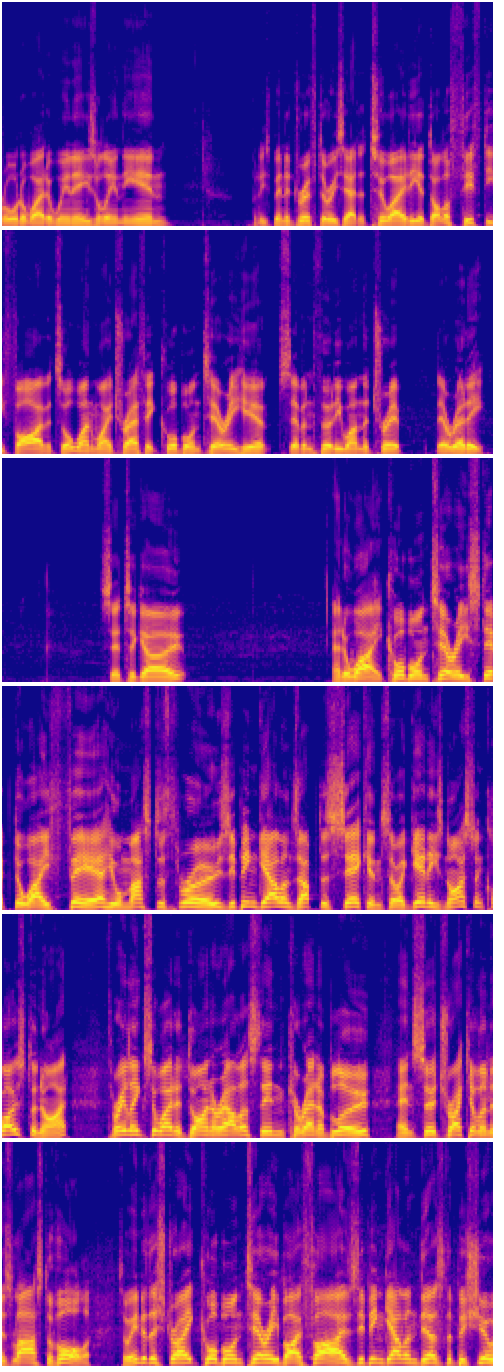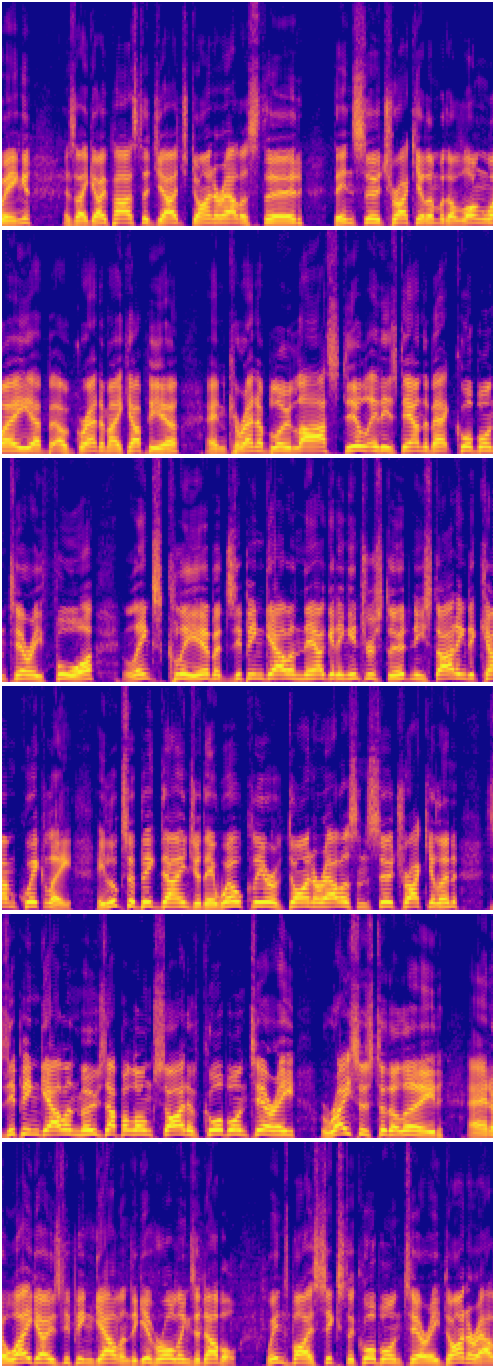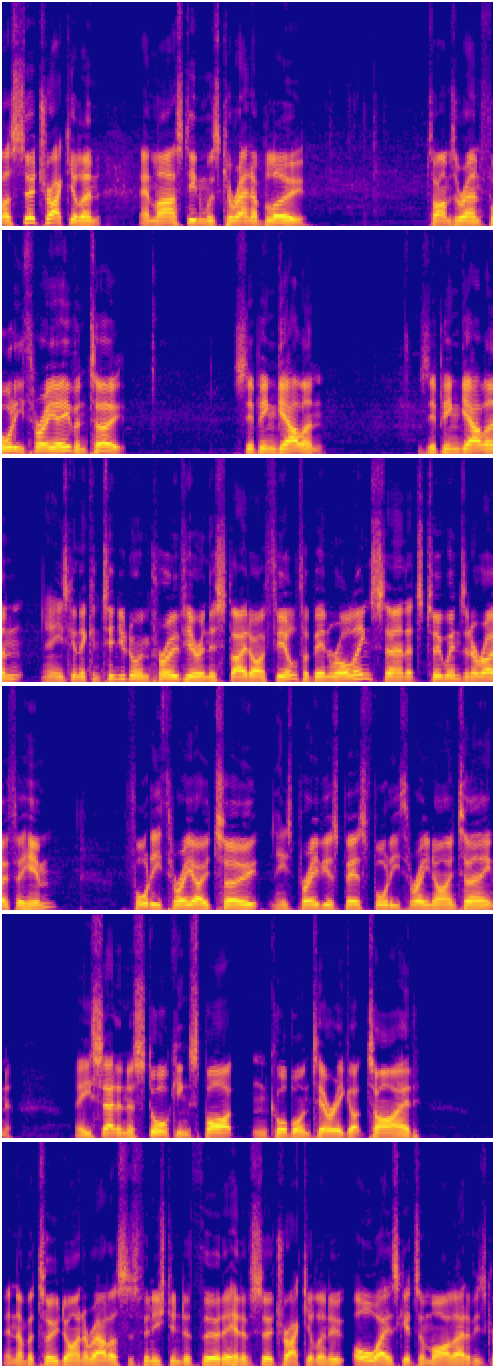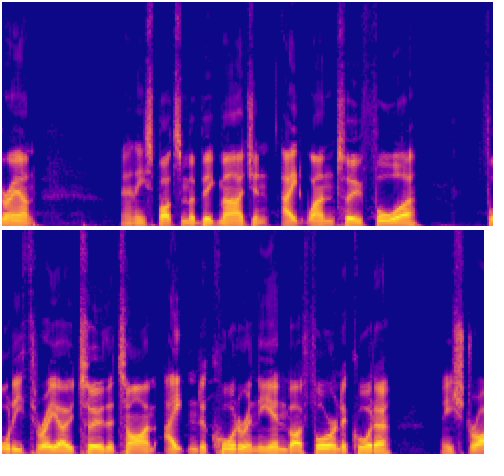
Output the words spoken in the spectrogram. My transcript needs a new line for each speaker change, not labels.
roared away to win easily in the end. But he's been a drifter. He's out to 280, $1.55. It's all one-way traffic. Corborn Terry here, 7.31 the trip. They're ready. Set to go. And away. Corborn Terry stepped away fair. He'll muster through. Zipping Gallons up to second. So again, he's nice and close tonight. Three lengths away to Dinah Alice, then Carana Blue, and Sir Truculent is last of all. So into the straight, Corborn Terry by five. Zipping Gallon does the pursuing as they go past the judge. Dinah Alice third, then Sir Truculent with a long way uh, of ground to make up here, and Carana Blue last. Still, it is down the back. Corborn Terry four, lengths clear, but Zipping Gallon now getting interested, and he's starting to come quickly. He looks a big danger. They're well clear of Dinah Alice and Sir Truculent. Zipping Gallon moves up alongside of Corborn Terry, races to the lead, and away goes Zipping Gallon to give Rawlings a double. Wins by six to Corborn Terry, Dinah Alice, Sir Truculent, and last in was Carana Blue. Time's around 43 even too. Zipping Gallon. Zipping Gallon, he's going to continue to improve here in this state, I feel, for Ben Rawlings. Uh, that's two wins in a row for him. 43.02, his previous best 43.19. He sat in a stalking spot and Corborn Terry got tired. And number two, Dinah Alice, has finished into third ahead of Sir Truculent, who always gets a mile out of his ground. And he spots him a big margin. 8-1-2-4, 43.02 the time. Eight and a quarter in the end by four and a quarter. He strikes.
